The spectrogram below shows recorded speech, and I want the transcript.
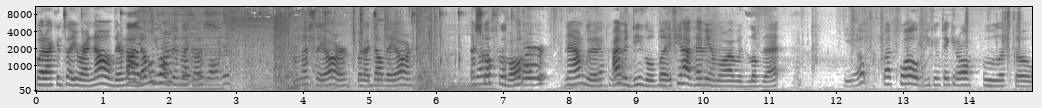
But I can tell you right now, they're not Uh, double pumping like us. revolver? Unless they are, but I doubt they are. A You want scope a scope revolver? revolver? Nah, I'm good. Yeah, I have a deagle, but if you have heavy ammo, I would love that. Yep. Got 12. You can take it all. Ooh, let's go.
